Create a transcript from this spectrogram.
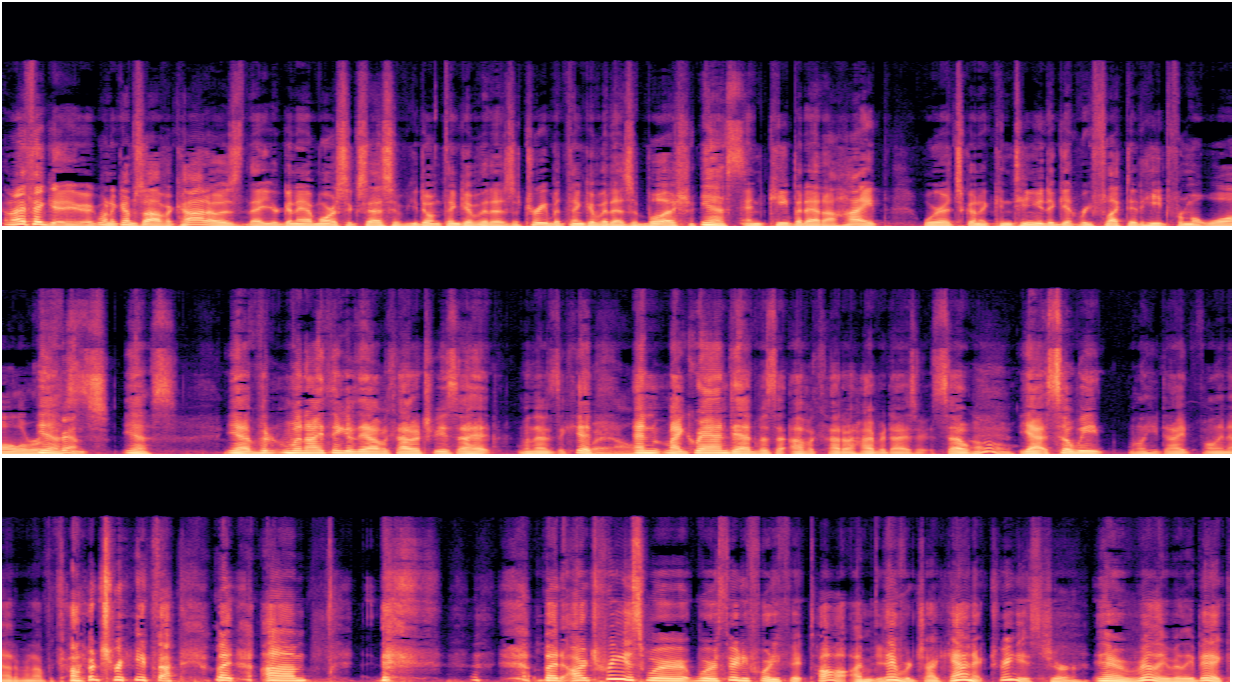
And I think uh, when it comes to avocados, that you're going to have more success if you don't think of it as a tree, but think of it as a bush. Yes. And keep it at a height where it's going to continue to get reflected heat from a wall or a yes, fence. Yes. Yeah, but when I think of the avocado trees I had when I was a kid, Well. and my granddad was an avocado hybridizer. So Oh. yeah, so we well he died falling out of an avocado tree, in fact. But um, but our trees were were 30, 40 feet tall. I mean, Yeah. they were gigantic trees. Sure. they're really really big.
